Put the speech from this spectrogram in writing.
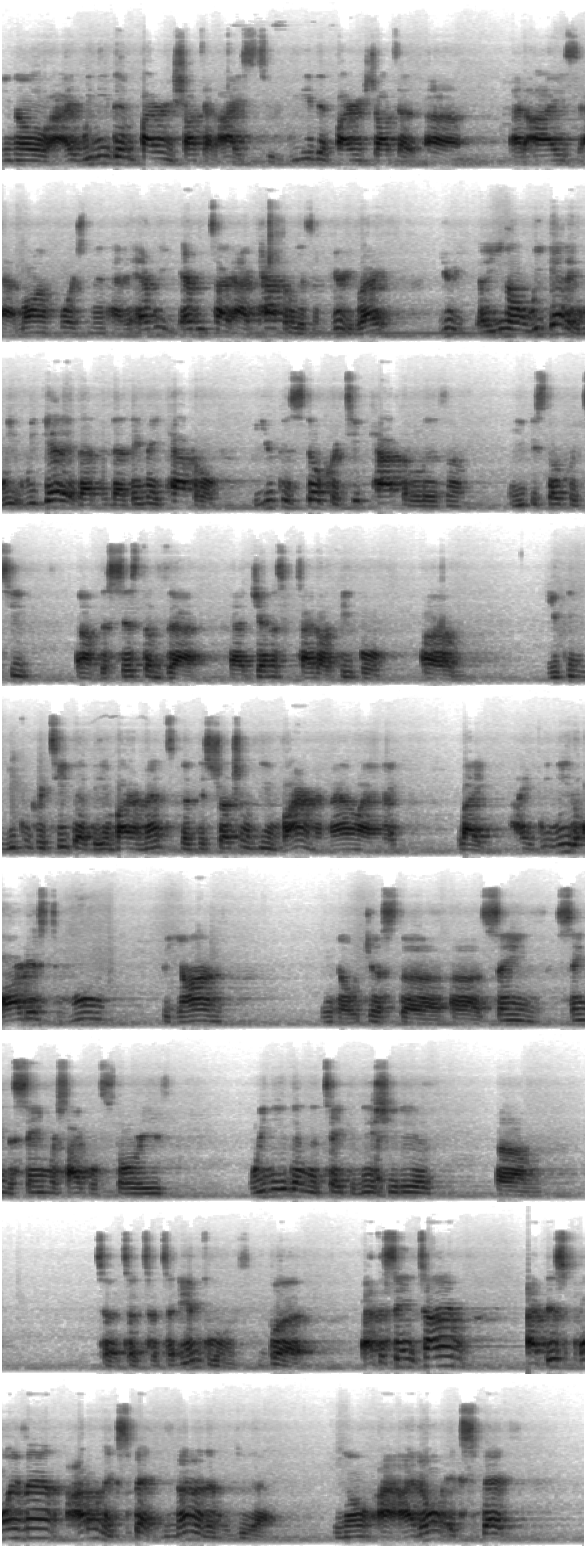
you know, I, we need them firing shots at ICE too. We need them firing shots at uh, at ICE, at law enforcement, at every every type at capitalism. Period. Right? You uh, you know we get it. We, we get it that that they make capital, you can still critique capitalism and you can still critique um, the systems that, that genocide our people. Um, you can you can critique that the environment, the destruction of the environment, man. Like like we need artists to move beyond you know just uh, uh, saying saying the same recycled stories. We need them to take initiative um, to, to, to, to influence, but at the same time, at this point, man, I don't expect none of them to do that. You know, I, I don't expect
